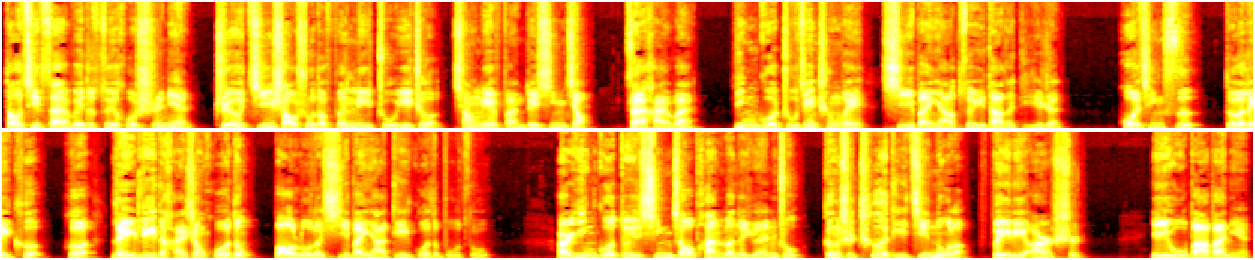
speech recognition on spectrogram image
到其在位的最后十年，只有极少数的分离主义者强烈反对新教。在海外，英国逐渐成为西班牙最大的敌人。霍金斯、德雷克。和雷利的海上活动暴露了西班牙帝国的不足，而英国对新教叛乱的援助更是彻底激怒了菲利二世。一五八八年，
